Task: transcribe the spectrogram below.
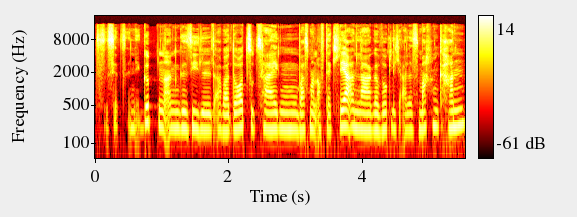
das ist jetzt in Ägypten angesiedelt, aber dort zu zeigen, was man auf der Kläranlage wirklich alles machen kann.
